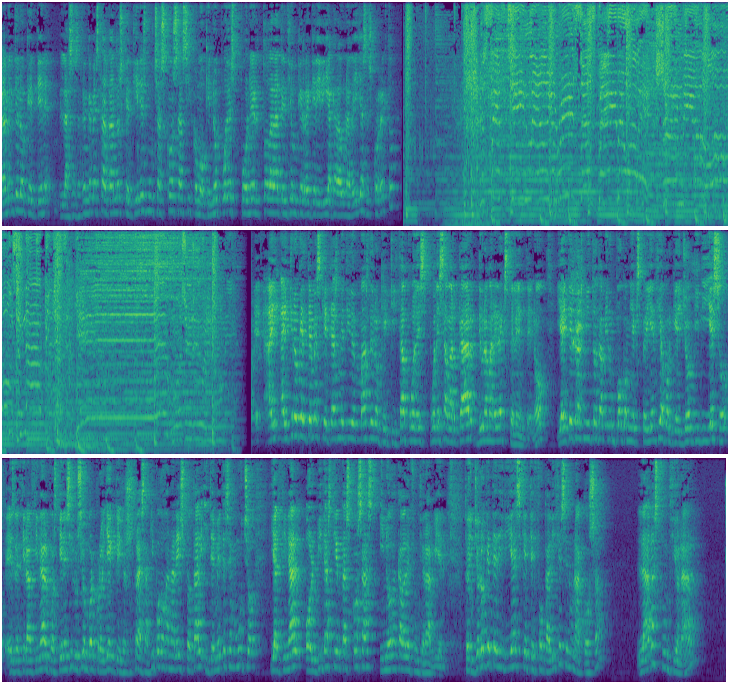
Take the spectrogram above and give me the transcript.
Realmente lo que tiene, la sensación que me estás dando es que tienes muchas cosas y como que no puedes poner toda la atención que requeriría cada una de ellas, ¿es correcto? Creo que el tema es que te has metido en más de lo que quizá puedes, puedes abarcar de una manera excelente, ¿no? Y ahí te transmito también un poco mi experiencia porque yo viví eso, es decir, al final pues tienes ilusión por proyecto y dices, ostras, aquí puedo ganar esto tal y te metes en mucho y al final olvidas ciertas cosas y no acaba de funcionar bien. Entonces yo lo que te diría es que te focalices en una cosa, la hagas funcionar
